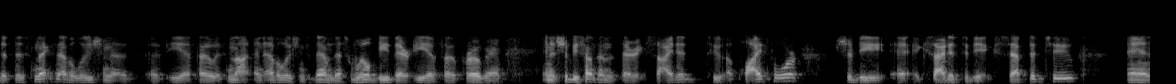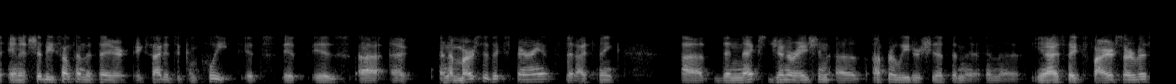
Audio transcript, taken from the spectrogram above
that this next evolution of, of EFO is not an evolution to them. This will be their EFO program and it should be something that they're excited to apply for, should be uh, excited to be accepted to, and and it should be something that they're excited to complete. It's it is uh, a, an immersive experience that I think uh, the next generation of upper leadership in the in the United States Fire Service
